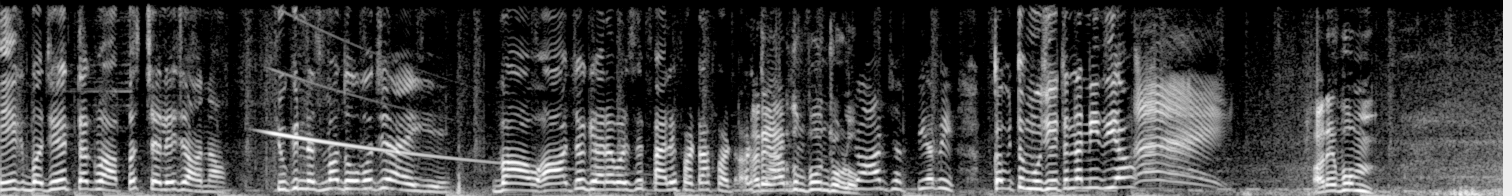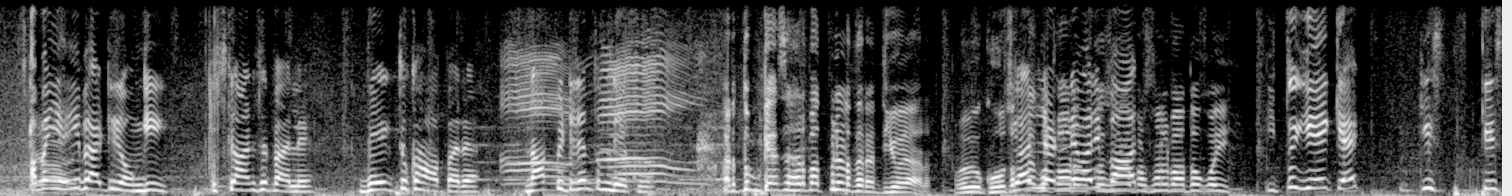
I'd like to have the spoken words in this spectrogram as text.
एक बजे तक वापस चले जाना क्योंकि नजमा दो बजे आएगी। वाह आ जाओ ग्यारह बजे से पहले फटाफट। अरे यार तुम फ़ोन छोड़ो। चार झपटी अभी। कभी तो मुझे इतना नहीं दिया। अरे वो अब मैं यही बैठी रहूँगी उसके आने से पहले। देख तू कहाँ पर है। ना पिटी तुम देखो। अरे तुम कैसे हर बात पे लड़ते रहती हो यार? वो हो सकता है पर्सनल बात हो कोई। तो ये क्या? किस किस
